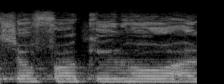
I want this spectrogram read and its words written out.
such a fucking hot. I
